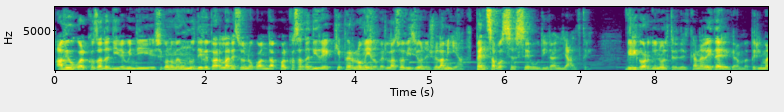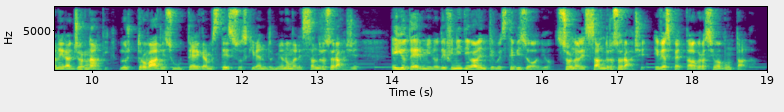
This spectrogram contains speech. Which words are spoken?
avevo qualcosa da dire, quindi secondo me uno deve parlare solo quando ha qualcosa da dire e che perlomeno per la sua visione, cioè la mia, pensa possa essere utile agli altri. Vi ricordo inoltre del canale Telegram per rimanere aggiornati, lo trovate su Telegram stesso scrivendo il mio nome Alessandro Sorace e io termino definitivamente questo episodio, sono Alessandro Sorace e vi aspetto alla prossima puntata.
